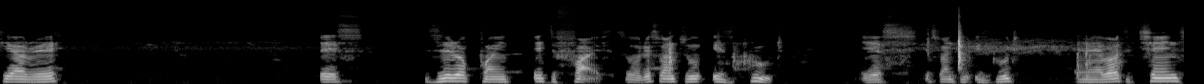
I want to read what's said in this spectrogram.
Here is 0.85 so this one too is good. Yes this one too is good. And I'm about to change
